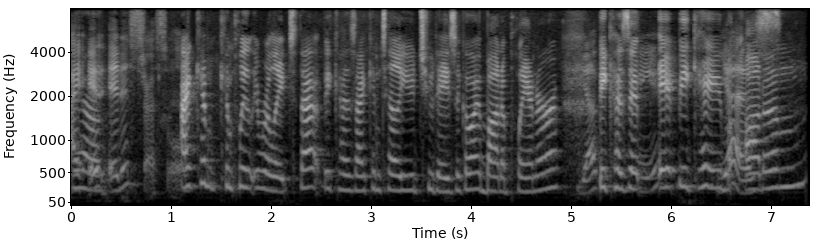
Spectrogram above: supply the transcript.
I, Yeah. it, it is stressful. I can completely relate to that because I can tell you two days ago I bought a planner Yep, because it, see? it became Yes. autumn.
